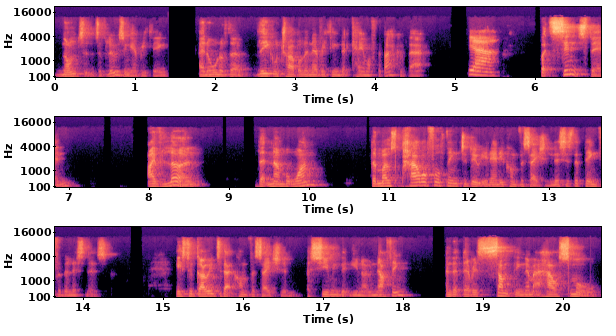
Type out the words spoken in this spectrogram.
nonsense of losing everything and all of the legal trouble and everything that came off the back of that. yeah But since then, I've learned that number one, the most powerful thing to do in any conversation, this is the thing for the listeners, is to go into that conversation assuming that you know nothing and that there is something, no matter how small,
